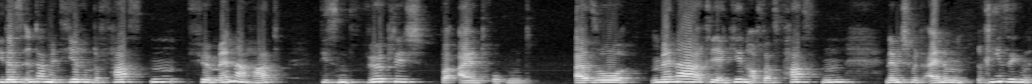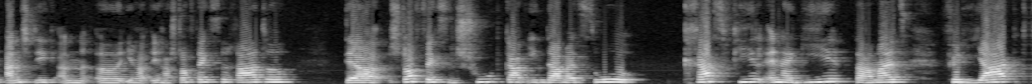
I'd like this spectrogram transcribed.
die das intermittierende Fasten für Männer hat, die sind wirklich beeindruckend. Also Männer reagieren auf das Fasten nämlich mit einem riesigen Anstieg an äh, ihrer, ihrer Stoffwechselrate. Der Stoffwechselschub gab ihnen damals so krass viel Energie damals für die Jagd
